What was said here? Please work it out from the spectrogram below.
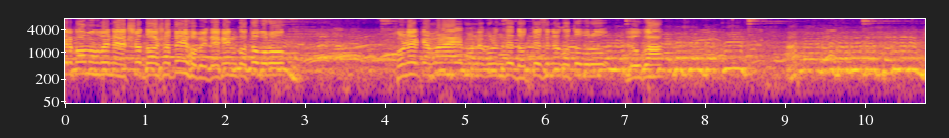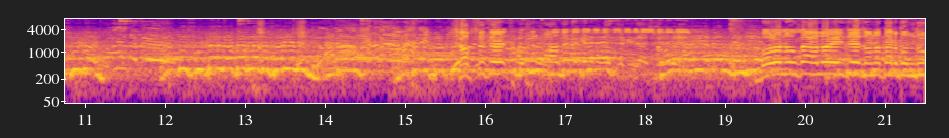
এর কম হবে না, একশো দশ হাতেই হবে। দেখেন কত বড় ফোনের ক্যামেরায় মনে করেন যে ধরতেছে না কত বড় নৌকা সবচেয়ে বড় নৌকা হলো এই যে জনতার বন্ধু।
